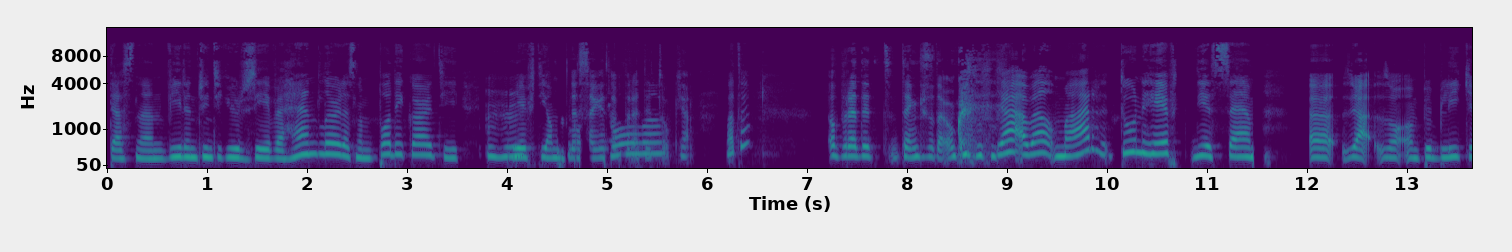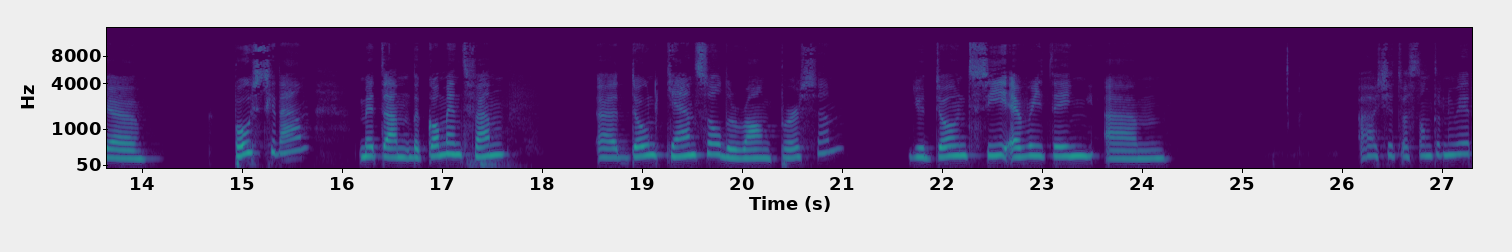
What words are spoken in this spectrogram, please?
Dat is een 24 uur 7 handler, dat is een bodyguard, die, Mhm. die heeft die onder Dat zeggen ze op. Reddit ook, ja. Wat, hè? Op Reddit denken ze dat ook. Ja, wel, maar toen heeft die Sam eh, ja, zo een publieke post gedaan met dan de comment van eh, don't cancel the wrong person. You don't see everything. ehm oh shit, wat stond er nu weer?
